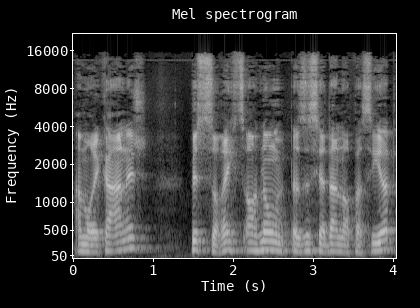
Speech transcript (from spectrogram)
amerikanisch, bis zur Rechtsordnung. Das ist ja dann noch passiert.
